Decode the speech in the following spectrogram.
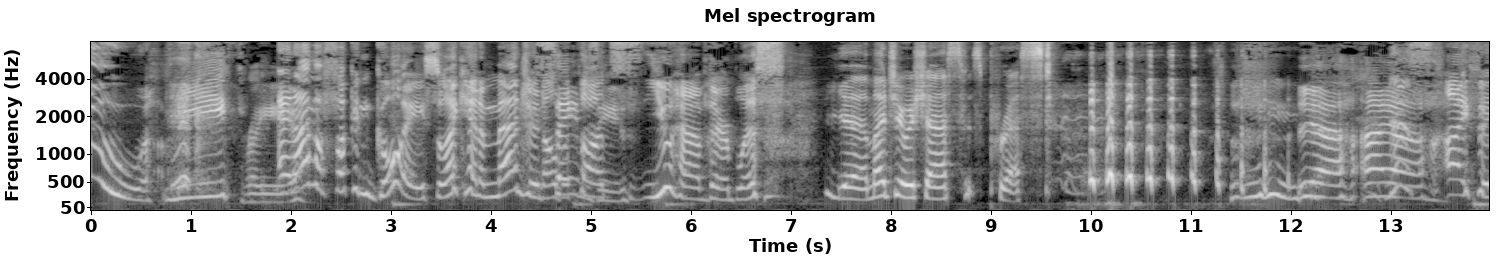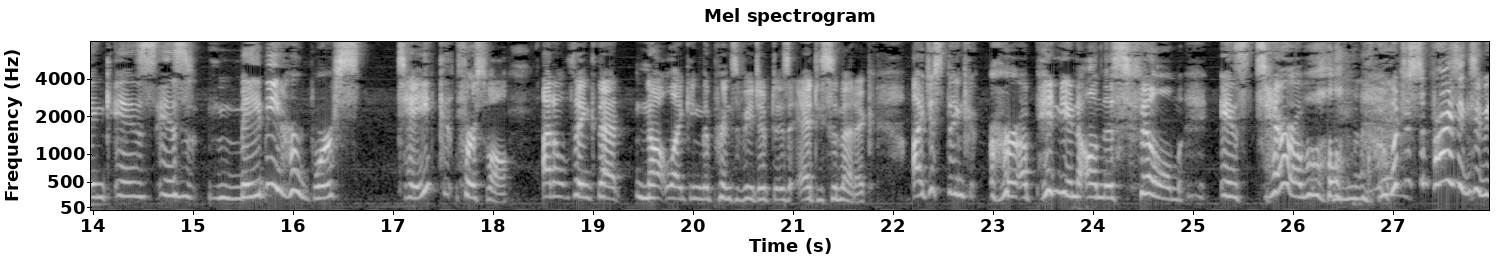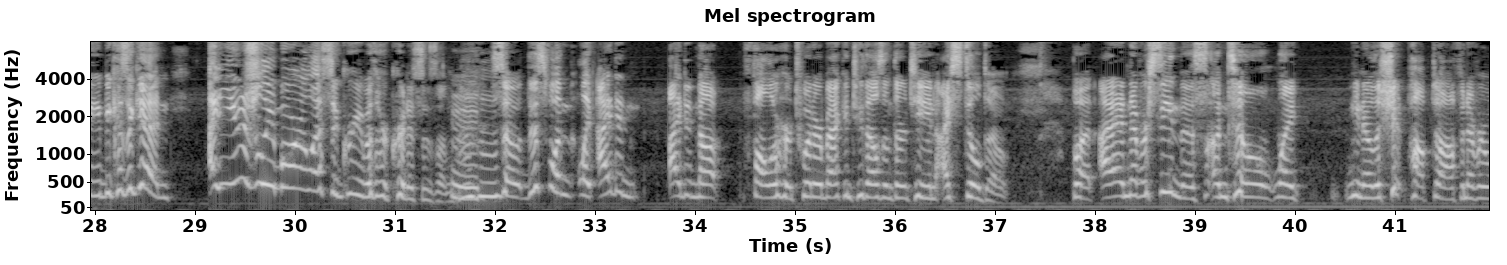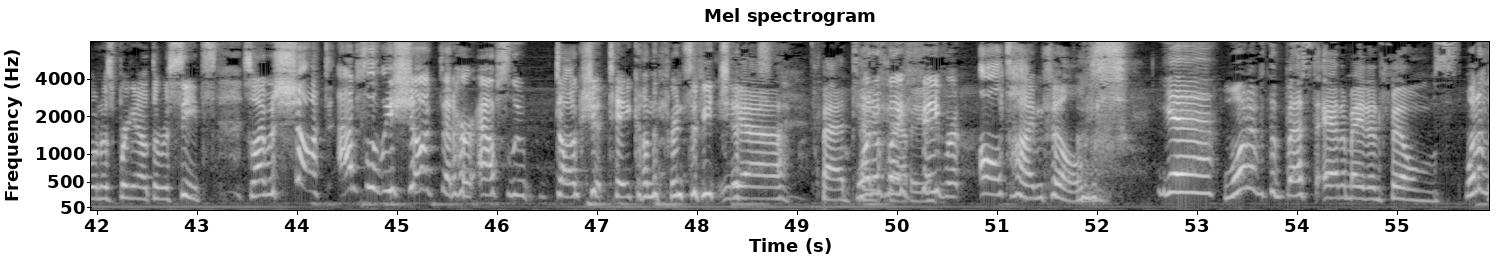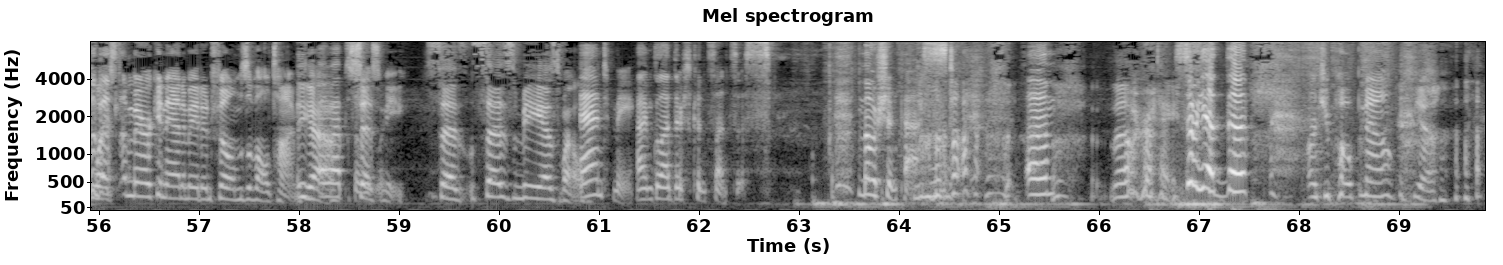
Me three. And I'm a fucking goy, so I can't imagine all the thoughts Samesies. you have there, Bliss. yeah, my Jewish ass is pressed. yeah, I this uh, I think is is maybe her worst take. First of all, I don't think that not liking the Prince of Egypt is anti-Semitic. I just think her opinion on this film is terrible, which is surprising to me because again, I usually more or less agree with her criticism. Mm-hmm. So this one, like, I didn't, I did not follow her Twitter back in 2013. I still don't. But I had never seen this until like you know, the shit popped off and everyone was bringing out the receipts. So I was shocked, absolutely shocked at her absolute dog shit take on the Prince of Egypt. yeah, bad. Take, One of my favorite all-time films. Yeah, One of the best animated films. One of the Like- best American animated films of all time. Yeah, Oh, absolutely. Says me. says says me as well. and me. I'm glad there's consensus. Motion passed. um, All right. so yeah, the Aren't you Pope now? Yeah.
